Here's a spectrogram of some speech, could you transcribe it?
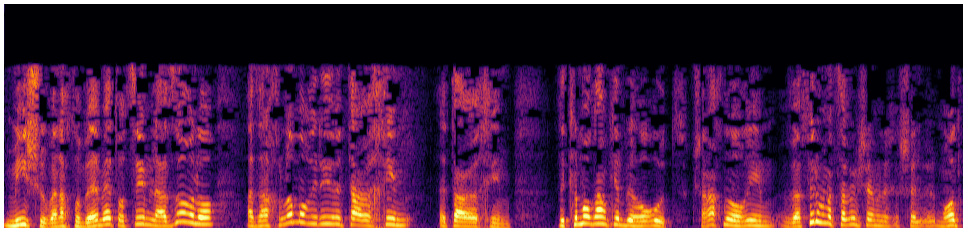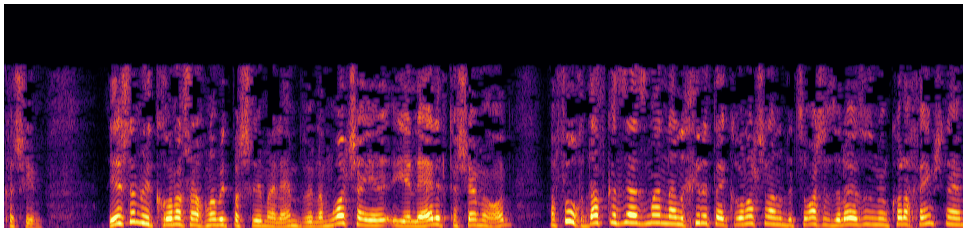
מישהו ואנחנו באמת רוצים לעזור לו, אז אנחנו לא מורידים את הערכים, את הערכים. זה כמו גם כן בהורות, כשאנחנו הורים, ואפילו במצבים שהם של מאוד קשים, יש לנו עקרונות שאנחנו לא מתפשרים עליהם, ולמרות שלילד קשה מאוד, הפוך, דווקא זה הזמן להנחיל את העקרונות שלנו בצורה שזה לא יזוז מהם כל החיים שלהם,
